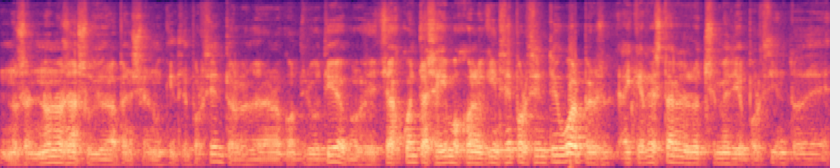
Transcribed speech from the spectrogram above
nos- no nos han subido la pensión un 15%, los de la no contributiva, porque si das cuenta seguimos con el 15% igual, pero hay que restar el 8,5% de,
